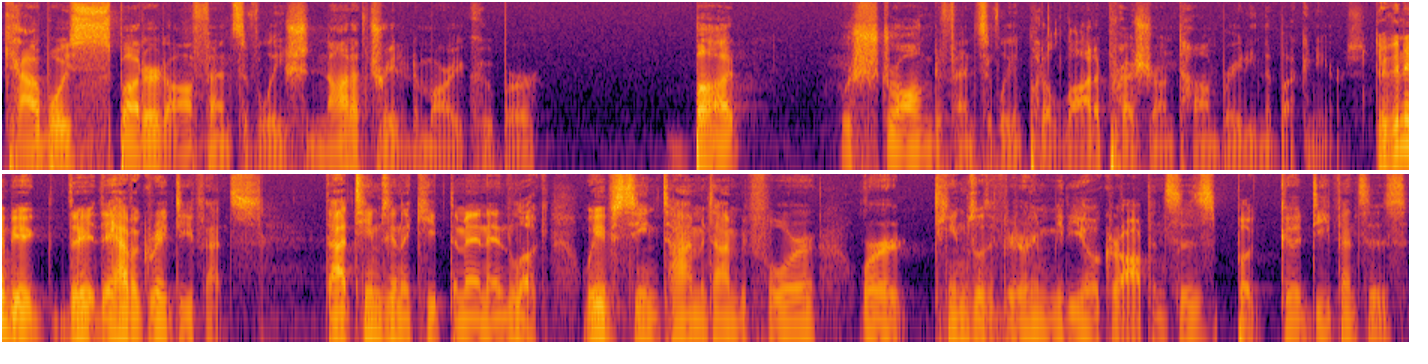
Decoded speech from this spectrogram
Cowboys sputtered offensively, should not have traded Amari Cooper, but were strong defensively and put a lot of pressure on Tom Brady and the Buccaneers. They're going to be a, they they have a great defense. That team's going to keep them in. And look, we've seen time and time before where teams with very mediocre offenses but good defenses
